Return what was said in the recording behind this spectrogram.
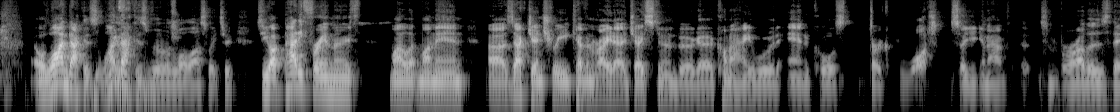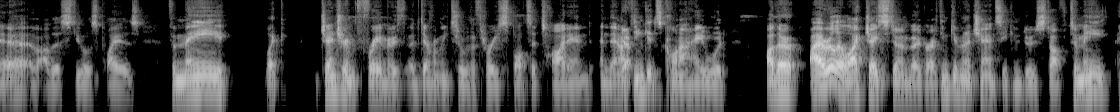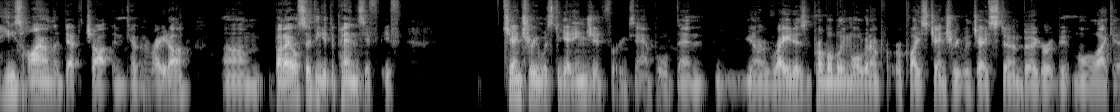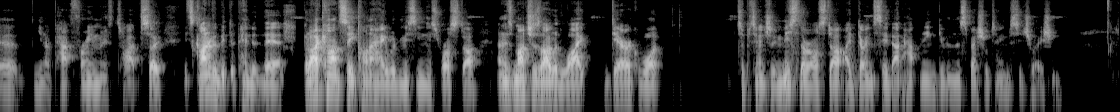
Or linebackers. Linebackers were a lot last week too. So you got Patty Freiermuth, my my man, uh, Zach Gentry, Kevin Rader, Jace Sternberger, Connor Heyward, and of course Derek Watt. So you're gonna have uh, some brothers there of other Steelers players. For me, like Gentry and Freiermuth are definitely two of the three spots at tight end, and then I think it's Connor Heyward. Although I really like Jace Sternberger, I think given a chance he can do stuff. To me, he's higher on the depth chart than Kevin Rader. Um, but I also think it depends if if Gentry was to get injured, for example, then you know Rader's probably more going to replace Gentry with Jace Sternberger, a bit more like a you know Pat Freiermuth type. So it's kind of a bit dependent there. But I can't see Connor Heyward missing this roster. And as much as I would like Derek Watt to potentially miss the roster. I don't see that happening given the special teams situation.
